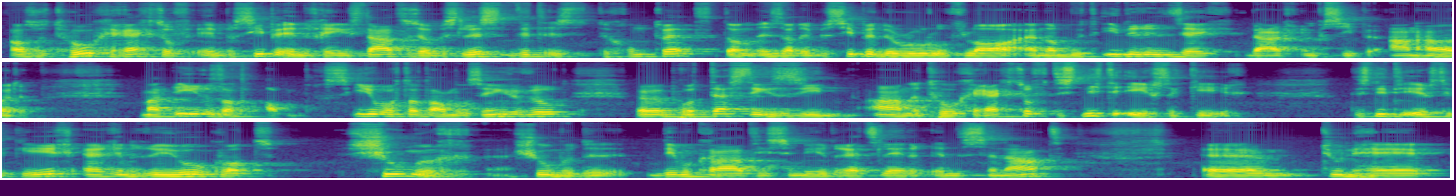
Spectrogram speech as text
als het of in principe in de Verenigde Staten zou beslissen, dit is de grondwet, dan is dat in principe de rule of law en dan moet iedereen zich daar in principe aan houden. Maar hier is dat anders. Hier wordt dat anders ingevuld. We hebben protesten gezien aan het Hooggerechtshof. Het is niet de eerste keer. Het is niet de eerste keer. Herinner u ook wat Schumer, Schumer de democratische meerderheidsleider in de Senaat, um, toen hij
